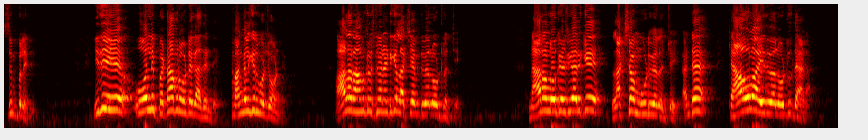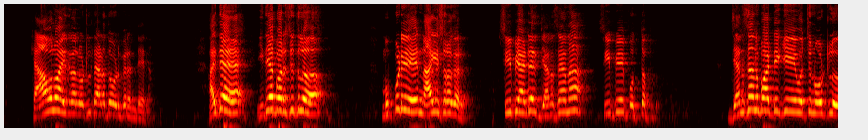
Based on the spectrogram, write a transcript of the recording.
సింపుల్ ఇది. ఇది ఓన్లీ పిఠాపురం ఒకటే కాదండి. మంగళగిరి కూడా చూడండి. ఆళ్ళ రామకృష్ణారెడ్డికి లక్ష ఎనిమిది వేల ఓట్లు వచ్చాయి. నారా లోకేష్ గారికి లక్ష మూడు వేలు వచ్చాయి. అంటే కేవలం ఐదు వేల ఓట్లు తేడా. కేవలం ఐదు వేల ఓట్లు తేడాతో ఓడిపోయారు అంతేనా? అయితే ఇదే పరిస్థితిలో ముప్పుడి నాగేశ్వరరావు గారు సిపిఐ అంటే జనసేన సిపిఐ పొత్తప్పుడు. జనసేన పార్టీకి వచ్చిన ఓట్లు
